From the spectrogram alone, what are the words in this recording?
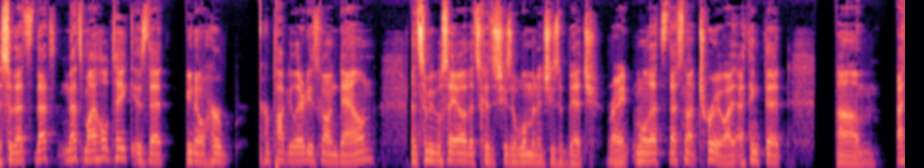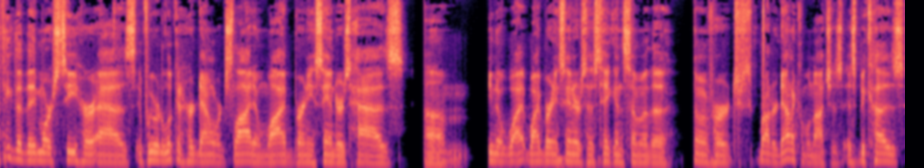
So that's that's that's my whole take is that you know her her popularity has gone down and some people say, "Oh, that's because she's a woman and she's a bitch," right? Well, that's that's not true. I, I think that, um, I think that they more see her as if we were to look at her downward slide and why Bernie Sanders has, um, you know, why why Bernie Sanders has taken some of the some of her brought her down a couple notches is because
